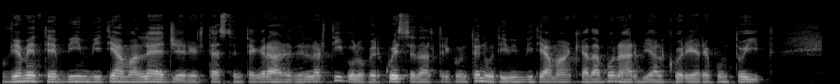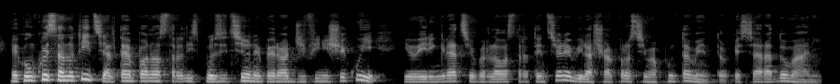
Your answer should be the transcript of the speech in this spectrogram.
Ovviamente vi invitiamo a leggere il testo integrale dell'articolo, per questo ed altri contenuti vi invitiamo anche ad abbonarvi al Corriere.it. E con questa notizia il tempo a nostra disposizione per oggi finisce qui, io vi ringrazio per la vostra attenzione e vi lascio al prossimo appuntamento che sarà domani,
